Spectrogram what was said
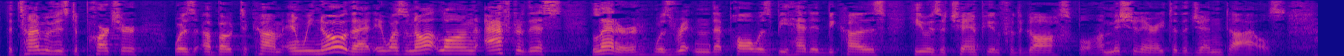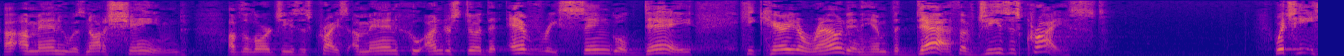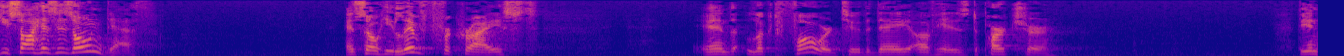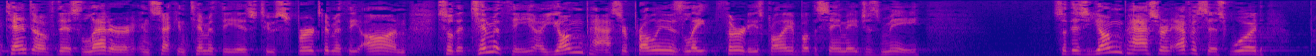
The time of his departure was about to come. And we know that it was not long after this letter was written that Paul was beheaded because he was a champion for the gospel, a missionary to the Gentiles, a man who was not ashamed of the Lord Jesus Christ, a man who understood that every single day he carried around in him the death of Jesus Christ, which he, he saw as his own death. And so he lived for Christ and looked forward to the day of his departure. The intent of this letter in 2 Timothy is to spur Timothy on so that Timothy, a young pastor, probably in his late 30s, probably about the same age as me, so this young pastor in Ephesus would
